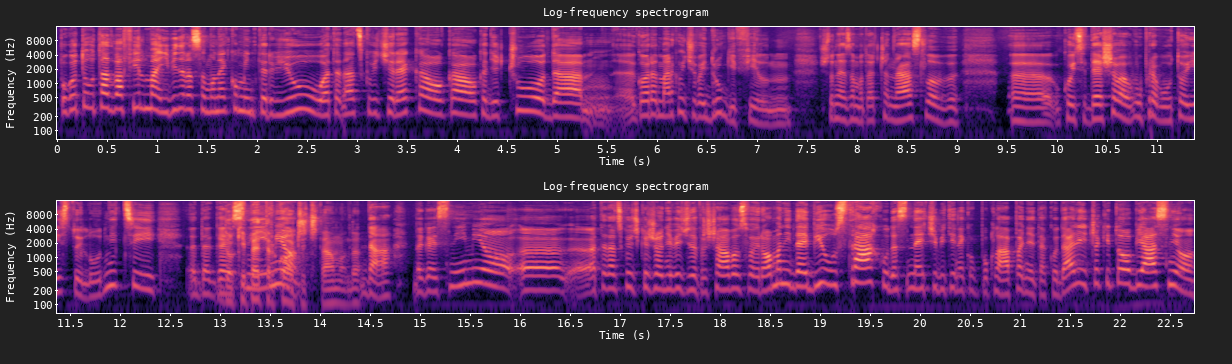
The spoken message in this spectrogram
pogotovo ta dva filma i videla sam u nekom intervju, Atanacković je rekao kao kad je čuo da Goran Marković ovaj drugi film, što ne znamo tačan naslov, koji se dešava upravo u toj istoj ludnici, da ga je Dok snimio... Dok je Petar Kočić tamo, da. Da, da ga je snimio, uh, Atanacković kaže on je već završavao svoj roman i da je bio u strahu da neće biti nekog poklapanja i tako dalje i čak i to objasnio.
